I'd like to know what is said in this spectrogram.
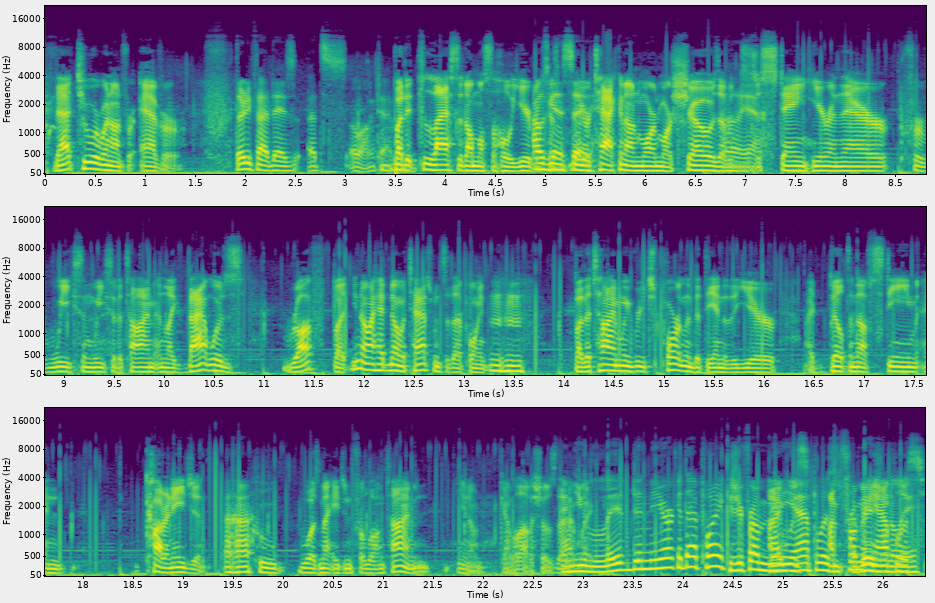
"Yeah." That tour went on forever, 35 days. That's a long time. but it lasted almost a whole year. I was because gonna say. we were tacking on more and more shows. I was Oh, yeah. just staying here and there for weeks and weeks at a time, and like that was rough. But you know, I had no attachments at that point. Mm-hmm. By the time we reached Portland at the end of the year, I built enough steam and caught an agent Uh-huh. who was my agent for a long time, and you know, got a lot of shows that and you way. lived in New York at that point because you're from I was- Minneapolis. I'm from originally. Minneapolis.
